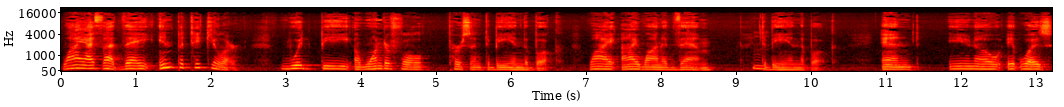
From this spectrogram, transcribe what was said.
why I thought they, in particular, would be a wonderful person to be in the book, why I wanted them mm. to be in the book. And, you know, it was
